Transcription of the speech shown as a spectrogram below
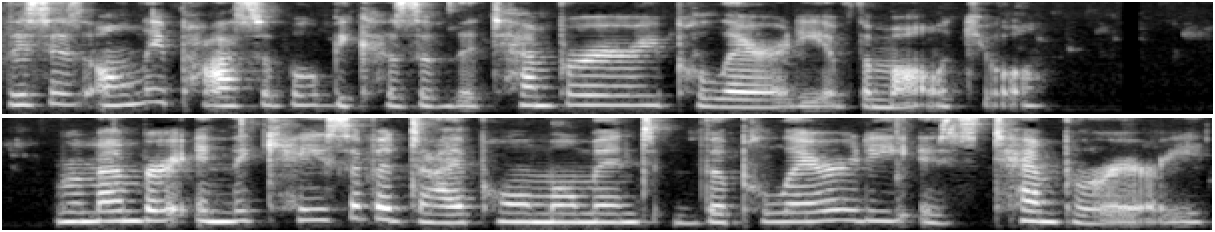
This is only possible because of the temporary polarity of the molecule. Remember, in the case of a dipole moment, the polarity is temporary.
